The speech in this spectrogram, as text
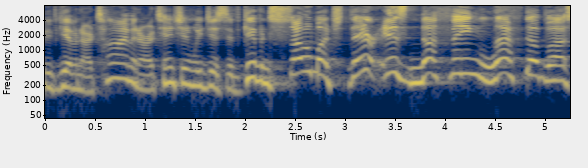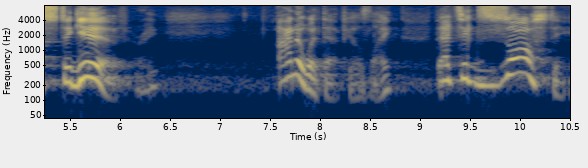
we've given our time and our attention. We just have given so much, there is nothing left of us to give, right? I know what that feels like. That's exhausting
